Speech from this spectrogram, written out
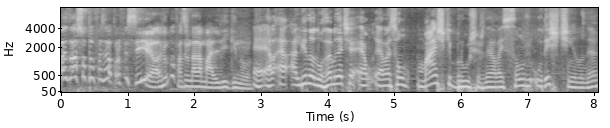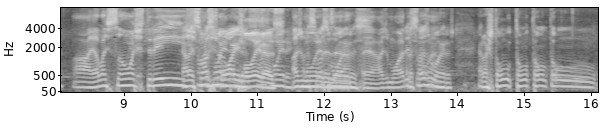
Mas elas só estão fazendo a profecia, elas não estão fazendo nada maligno. É, ela, ali no Hamlet, é elas são mais que bruxas, né? Elas são o destino, né? Ah, elas são as três. Elas são as moiras. Moiras. As Elas são moiras, as é. moiras. É, as moiras Elas são as lá. moiras. Elas estão tão, tão, tão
